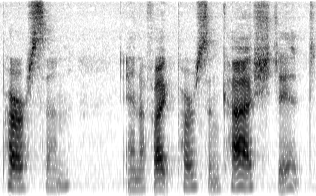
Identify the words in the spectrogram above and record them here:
person, and a fake person cashed it,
